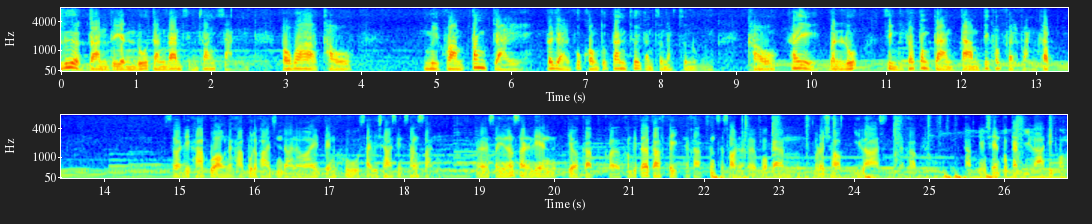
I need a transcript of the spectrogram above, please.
เลือกการเรียนรู้ทางด้านสินสร้างสรรค์ เพราะว่าเขามีความตั้งใจก็อยากผู้ปกครองทุกท่านช่วยกันสนับสนุน เขาให้บรรลุสิ่งที่เขาต้องการตามที่เขาใฝ่ฝันครับ สวัสดีครับครูอ๋องนะครับบุรพาจินดาน้อย เป็นครูสายวิชาศิลป์สร้างสรรค์ สายศิลป์สร้างสรรค์เรียนเกี่ยวกับคอมพิวเตอร์กราฟิกนะครับซึ่งจะสอนโปรแกรม Photoshop Illustrator นะครับครับอย่างเช่นโปรแกรม Illustrator ที่ผม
